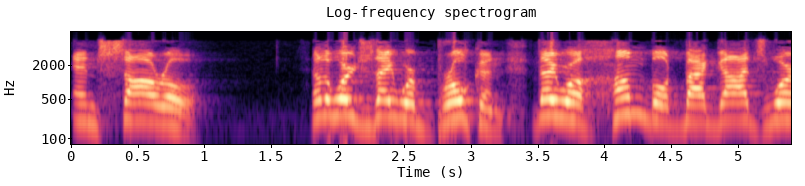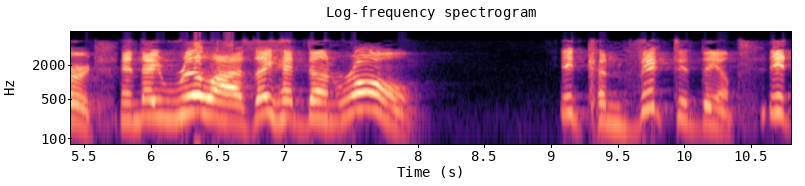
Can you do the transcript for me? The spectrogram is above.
and sorrow. In other words, they were broken. They were humbled by God's word. And they realized they had done wrong. It convicted them. It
